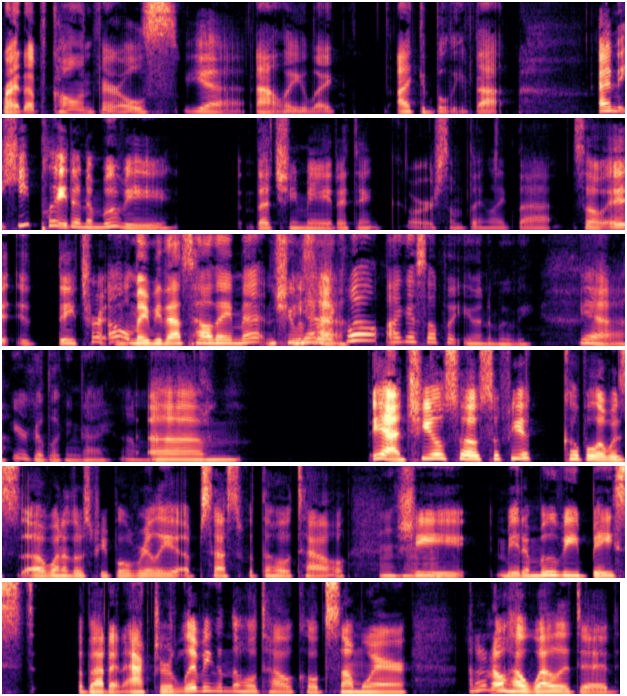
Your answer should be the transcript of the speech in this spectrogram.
right up Colin Farrell's yeah. alley. Like I could believe that. And he played in a movie that she made, I think, or something like that. So it, it they turned. Oh, maybe that's how they met. And she was Yeah. like, "Well, I guess I'll put you in a movie. yeah. You're a good-looking guy." I don't know. Um, yeah. And she also, Sofia Coppola was uh, one of those people really obsessed with the hotel. Mhm. She made a movie based about an actor living in the hotel called Somewhere. I don't know how well it did.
